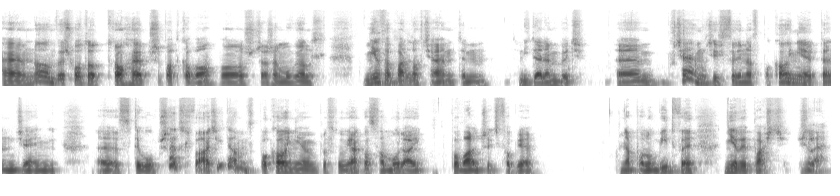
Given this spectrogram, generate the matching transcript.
E, no, wyszło to trochę przypadkowo, bo szczerze mówiąc, nie za bardzo chciałem tym liderem być. E, chciałem gdzieś sobie na spokojnie ten dzień e, z tyłu przetrwać i tam spokojnie po prostu jako samuraj powalczyć sobie na polu bitwy, nie wypaść źle.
